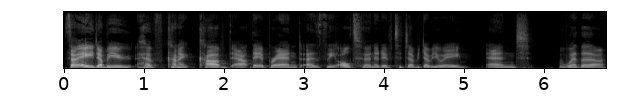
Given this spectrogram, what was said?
So AEW have kind of carved out their brand as the alternative to WWE, and whether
